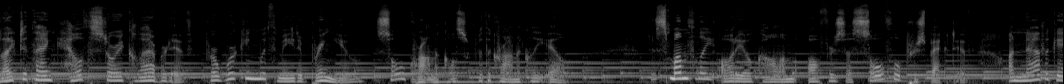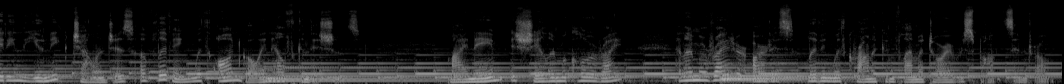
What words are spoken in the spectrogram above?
like to thank Health Story Collaborative for working with me to bring you Soul Chronicles for the Chronically Ill. This monthly audio column offers a soulful perspective on navigating the unique challenges of living with ongoing health conditions. My name is Shayla McClure Wright, and I'm a writer artist living with chronic inflammatory response syndrome.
